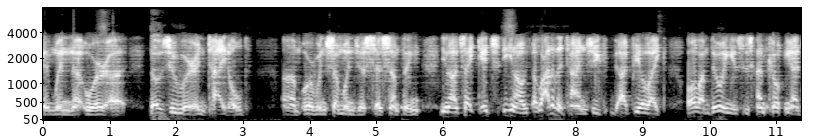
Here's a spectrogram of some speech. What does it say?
and when uh, we're uh, those who are entitled, um, or when someone just says something, you know, it's like it's you know, a lot of the times you, I feel like all I'm doing is, is I'm going on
